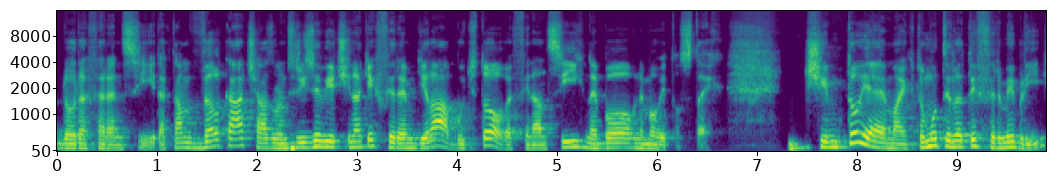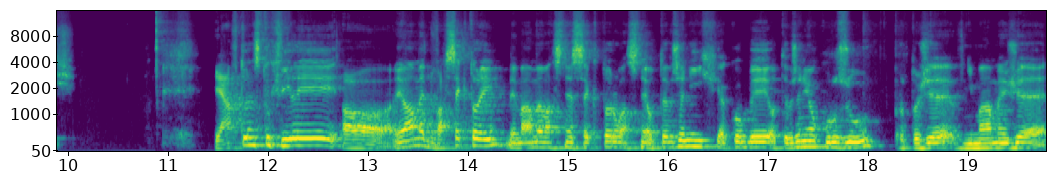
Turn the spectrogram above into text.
do referencí, tak tam velká část, budeme si říct, že většina těch firm dělá buď to ve financích nebo v nemovitostech. Čím to je? Mají k tomu tyhle ty firmy blíž? Já v tuhle tu chvíli, uh, my máme dva sektory, my máme vlastně sektor vlastně otevřených, jakoby otevřeného kurzu, protože vnímáme, že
